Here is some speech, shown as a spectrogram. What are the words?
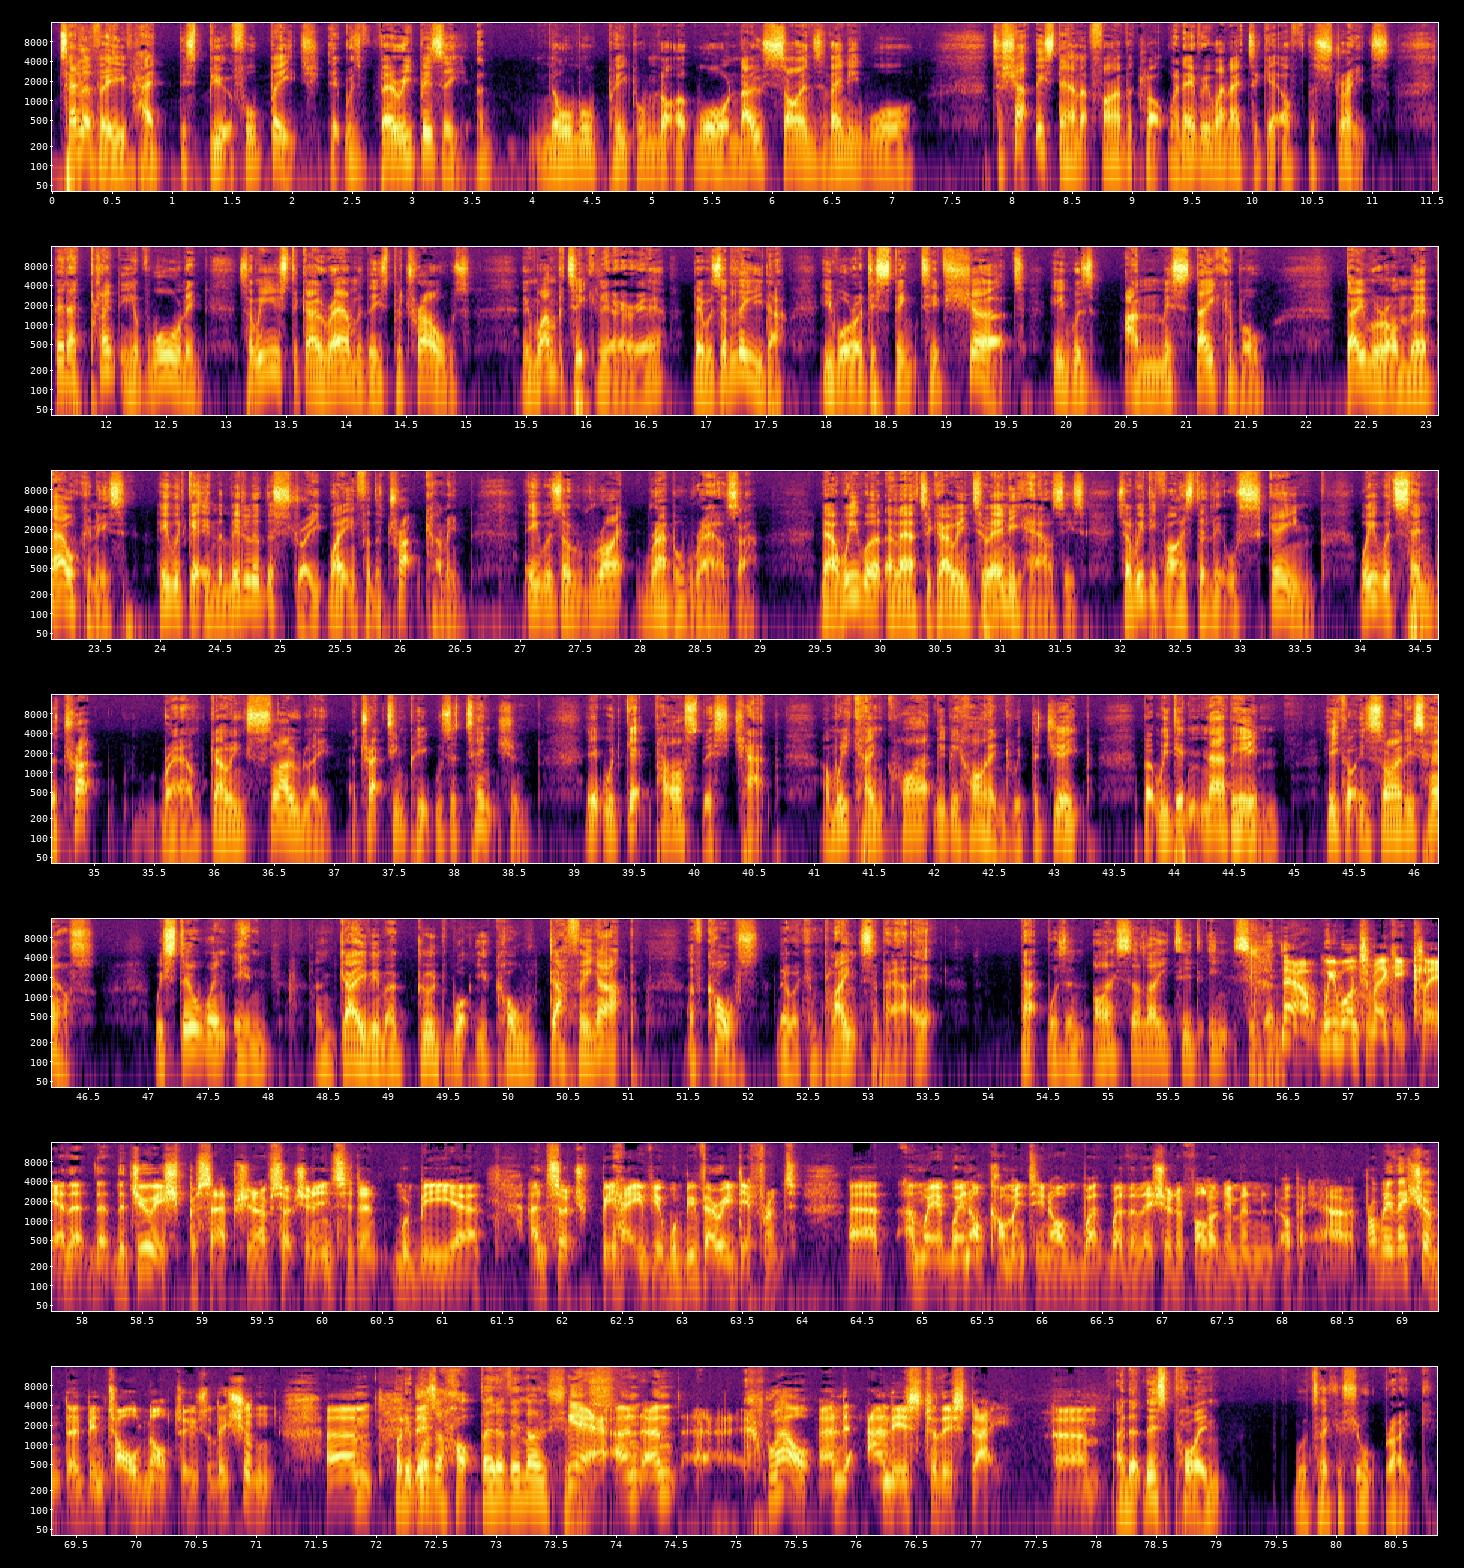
Tel Aviv had this beautiful beach. It was very busy and normal people not at war, no signs of any war. To shut this down at five o'clock when everyone had to get off the streets, they'd had plenty of warning, so we used to go round with these patrols. In one particular area, there was a leader. He wore a distinctive shirt. He was unmistakable. They were on their balconies. He would get in the middle of the street waiting for the truck coming. He was a right rabble rouser. Now, we weren't allowed to go into any houses, so we devised a little scheme. We would send the truck round going slowly, attracting people's attention. It would get past this chap, and we came quietly behind with the jeep. But we didn't nab him. He got inside his house. We still went in and gave him a good what you call duffing up. Of course, there were complaints about it. That was an isolated incident. Now, we want to make it clear that, that the Jewish perception of such an incident would be, uh, and such behaviour would be very different. Uh, and we're, we're not commenting on wh- whether they should have followed him, and uh, probably they shouldn't. They'd been told not to, so they shouldn't. Um, but it this- was a hotbed of emotions. Yeah, and, and uh, well, and, and is to this day. Um, And at this point, we'll take a short break.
